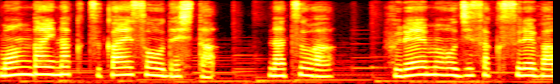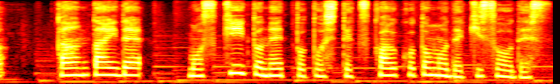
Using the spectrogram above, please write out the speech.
問題なく使えそうでした。夏は、フレームを自作すれば、単体で、モスキートネットとして使うこともできそうです。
